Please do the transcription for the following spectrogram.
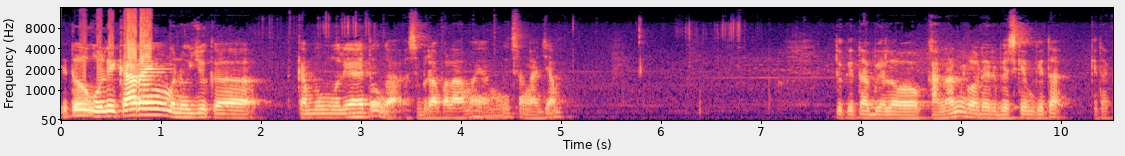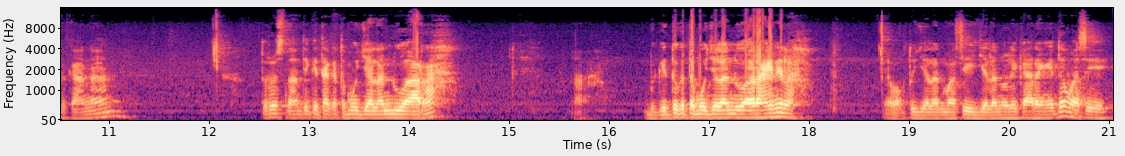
itu Uli Kareng menuju ke Kampung Mulia itu nggak seberapa lama ya, mungkin setengah jam. Itu kita belok kanan kalau dari base camp kita, kita ke kanan. Terus nanti kita ketemu jalan dua arah. Nah, begitu ketemu jalan dua arah inilah. Ya waktu jalan masih jalan Uli Kareng itu masih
